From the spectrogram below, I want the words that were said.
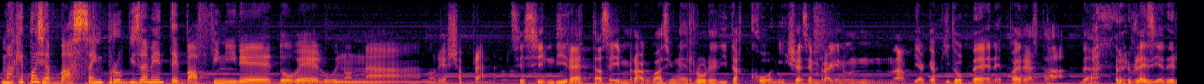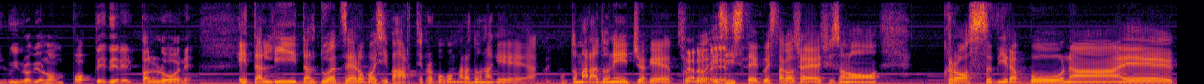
ma che poi si abbassa improvvisamente e va a finire dove lui non, non, riesce a prenderlo. Sì, sì, in diretta sembra quasi un errore di tacconi, cioè sembra che non abbia capito bene, poi in realtà da replay si vede lui proprio non può vedere il pallone. E da lì, dal 2-0, poi si parte proprio con Maradona che a quel punto maradoneggia, che esiste questa cosa, cioè ci sono cross di Rabona e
